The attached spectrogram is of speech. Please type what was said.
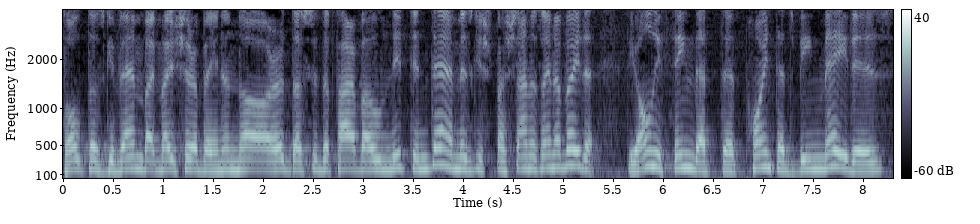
Voltas given by Moshe Rabbeinu, nor does the parval nit in them is gishpashtanas ein The only thing that the point that's being made is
